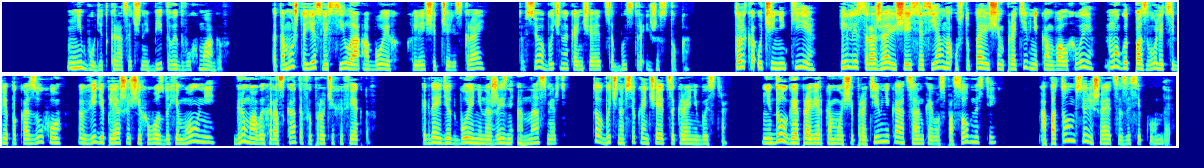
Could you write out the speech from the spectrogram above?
не будет красочной битвы двух магов. Потому что если сила обоих хлещет через край, то все обычно кончается быстро и жестоко. Только ученики или сражающиеся с явно уступающим противником волхвы могут позволить себе показуху в виде пляшущих в воздухе молний, громовых раскатов и прочих эффектов. Когда идет бой не на жизнь, а на смерть, то обычно все кончается крайне быстро. Недолгая проверка мощи противника, оценка его способностей, а потом все решается за секунды.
